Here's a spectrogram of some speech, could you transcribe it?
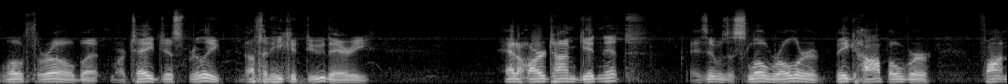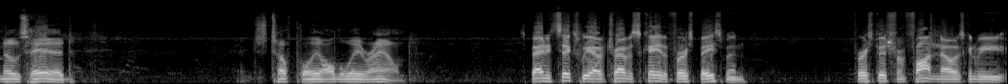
low throw, but Marte just really nothing he could do there. He had a hard time getting it as it was a slow roller, a big hop over Fontenot's head, just tough play all the way around. It's batting six. We have Travis Kay, the first baseman. First pitch from Fontenot is going to be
